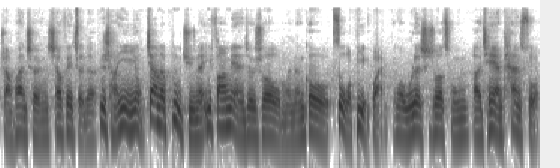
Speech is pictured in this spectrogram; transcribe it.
转换成消费者的日常应用。这样的布局呢，一方面就是说我们能够自我闭环，因为无论是说从呃前沿探索，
